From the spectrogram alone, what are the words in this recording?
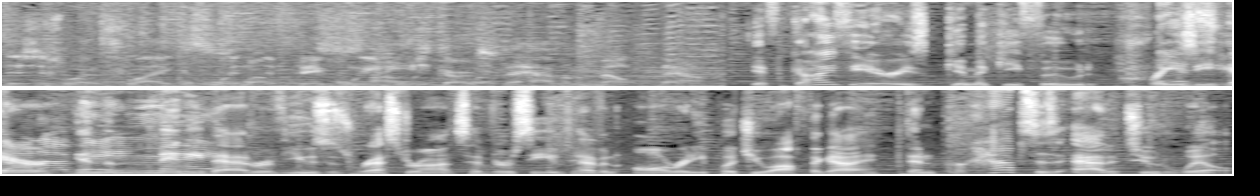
This is what it's like when the big weenie starts to have a meltdown. If Guy Fieri's gimmicky food, crazy It's hair, and the be many lit. bad reviews his restaurants have received haven't already put you off the guy, then perhaps his attitude will.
